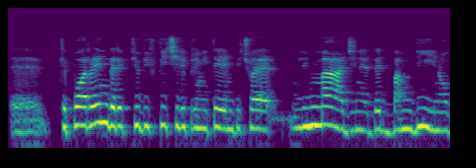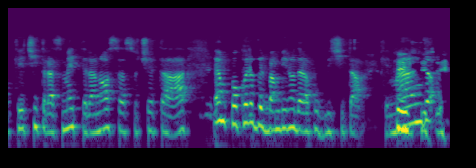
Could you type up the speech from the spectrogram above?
eh, che può rendere più difficili i primi tempi, cioè l'immagine del bambino che ci trasmette la nostra società è un po' quella del bambino della pubblicità, che mangia sì, sì.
